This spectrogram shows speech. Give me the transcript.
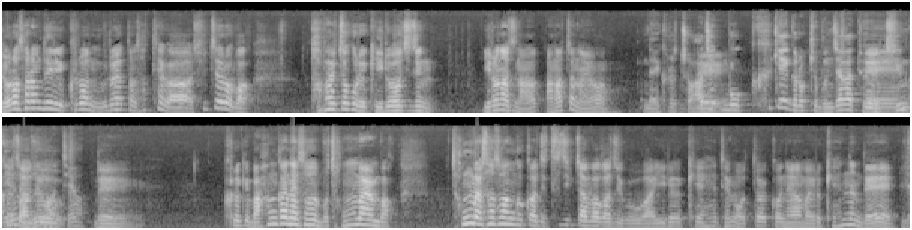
여러 사람들이 그런 우려했던 사태가 실제로 막 다발적으로 이렇게 이루어지진 일어나진 않, 않았잖아요. 네, 그렇죠. 네. 아직 뭐 크게 그렇게 문제가 되는 네, 지금까지 아주 같아요. 네 그렇게 막 한간에서 뭐 정말 막 정말 사소한 것까지 트집 잡아가지고 와 이렇게 되면 어떨 거냐 막 이렇게 했는데 네.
